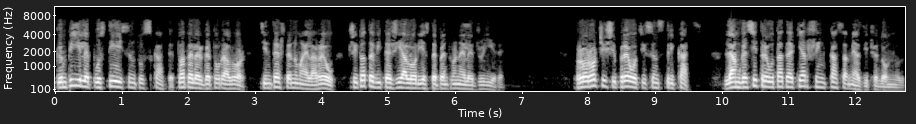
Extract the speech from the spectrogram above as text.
Câmpiile pustiei sunt uscate, toată lergătura lor țintește numai la rău și toată vitejia lor este pentru nelegiuire. Prorocii și preoții sunt stricați. Le-am găsit răutatea chiar și în casa mea, zice Domnul.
